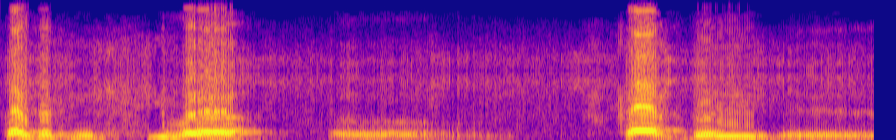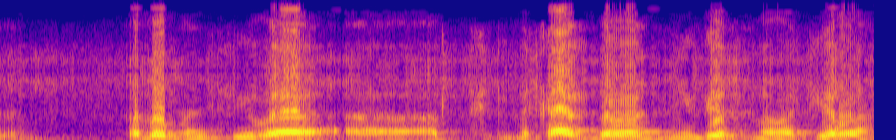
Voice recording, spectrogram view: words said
так как есть сила э, каждой, э, подобная сила относительно каждого небесного тела,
